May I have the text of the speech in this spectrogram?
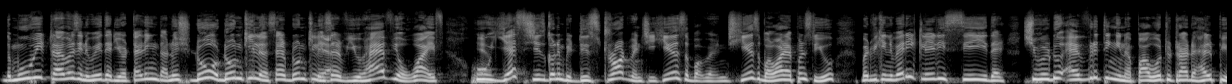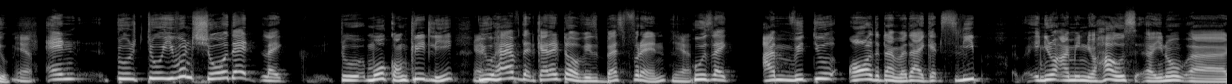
the movie travels in a way that you're telling Dhanush, no, don't kill yourself, don't kill yourself. You have your wife who, yes, she's going to be distraught when she hears about when she hears about what happens to you, but we can very clearly see that she will do everything in her power to try to help you. Yeah. And to to even show that like to more concretely, yeah. you have that character of his best friend yeah. who's like, I'm with you all the time, whether I get sleep. You know, I'm in your house, uh, you know, uh,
